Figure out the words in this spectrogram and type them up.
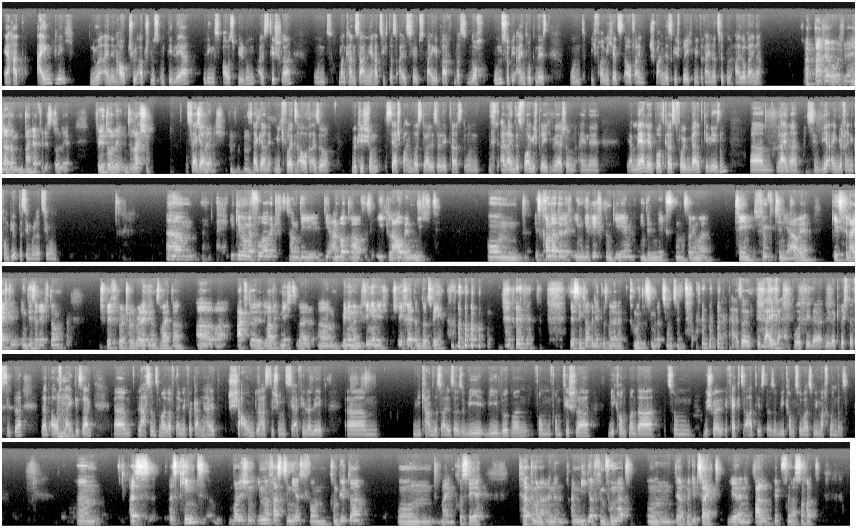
Er hat eigentlich nur einen Hauptschulabschluss und die Lehrlingsausbildung als Tischler. Und man kann sagen, er hat sich das alles selbst beigebracht, was noch umso beeindruckender ist. Und ich freue mich jetzt auf ein spannendes Gespräch mit Rainer Züttel. Hallo Rainer. Ja, danke, Robert, für die Einladung und danke für, das tolle, für die tolle Introduction. Sehr das gerne. Sehr gerne. Mich freut es auch. Also wirklich schon sehr spannend, was du alles erlebt hast. Und allein das Vorgespräch wäre schon eine, ja, mehrere Podcast-Folgen wert gewesen. Ähm, Rainer, sind wir eigentlich eine Computersimulation? Ähm, ich gebe mal vorweg schon die, die Antwort darauf. Also ich glaube nicht. Und es kann natürlich in die Richtung gehen, in den nächsten, sage ich mal, 10 bis 15 Jahre geht es vielleicht in, in diese Richtung, sprich Virtual Reality und so weiter. Aber aktuell glaube ich nicht, weil ähm, wenn ich meinen Finger nicht steche, dann tut es weh. Deswegen glaube ich nicht, dass wir Computersimulation sind. also die gleiche Antwort wie der, wie der Christoph Sitter, der hat auch mhm. Nein gesagt. Ähm, lass uns mal auf deine Vergangenheit schauen. Du hast ja schon sehr viel erlebt. Ähm, wie kam das alles? Also wie, wie wird man vom, vom Tischler, wie kommt man da zum Visual Effects Artist? Also wie kommt sowas? Wie macht man das? Ähm, als als Kind war ich schon immer fasziniert vom Computer und mein Cousin hatte mal einen Amiga 500 und der hat mir gezeigt, wie er einen Ball hüpfen lassen hat.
